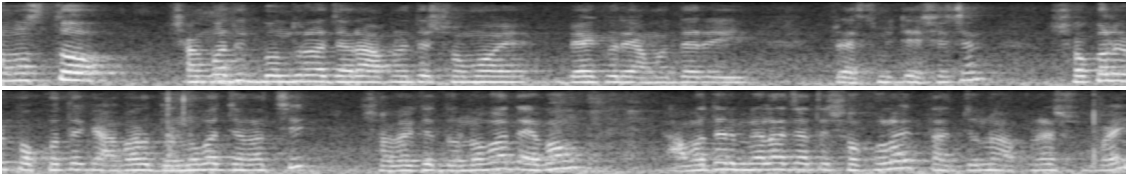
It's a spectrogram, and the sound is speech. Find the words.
সমস্ত সাংবাদিক বন্ধুরা যারা আপনাদের সময় ব্যয় করে আমাদের এই প্রেস মিটে এসেছেন, সকলের পক্ষ থেকে আবারও ধন্যবাদ জানাচ্ছি। সবাইকে ধন্যবাদ এবং আমাদের মেলা যাতে সফল হয়, তার জন্য আপনারা সবাই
